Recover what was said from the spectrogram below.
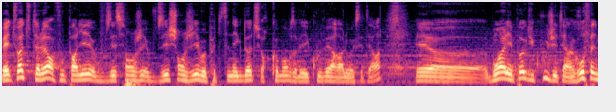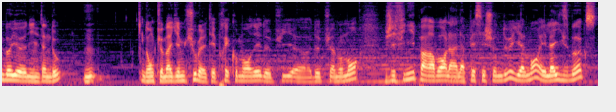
Mais tu vois, tout à l'heure, vous parliez, vous échangez, vous échangez vos petites anecdotes sur comment vous avez découvert Halo, etc. Et euh, moi, à l'époque, du coup, j'étais un gros fanboy Nintendo. Mm. Donc euh, ma GameCube, elle était précommandée depuis, euh, depuis un moment. J'ai fini par avoir la PlayStation 2 également et la Xbox.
